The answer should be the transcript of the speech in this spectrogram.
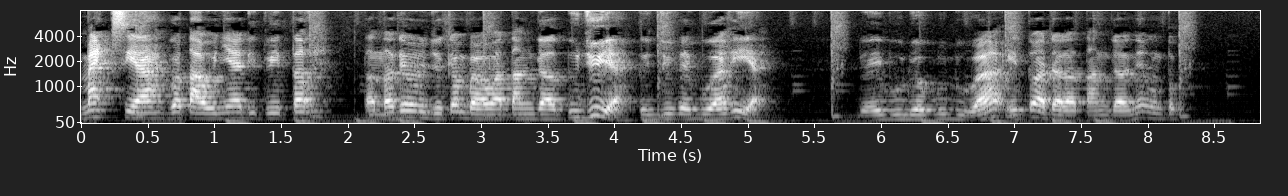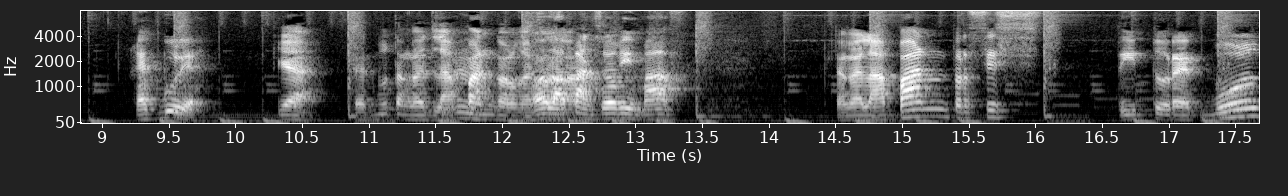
Max ya gue taunya di Twitter. Tahu dia menunjukkan bahwa tanggal 7 ya 7 Februari ya. 2022 itu adalah tanggalnya untuk Red Bull ya. Ya, Red Bull tanggal 8 kalau nggak oh salah. 8 sorry maaf. Tanggal 8 persis itu Red Bull.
